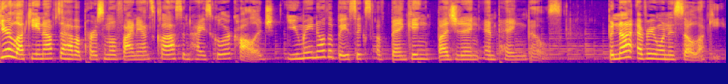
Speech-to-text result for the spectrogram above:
you're lucky enough to have a personal finance class in high school or college, you may know the basics of banking, budgeting, and paying bills. But not everyone is so lucky.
